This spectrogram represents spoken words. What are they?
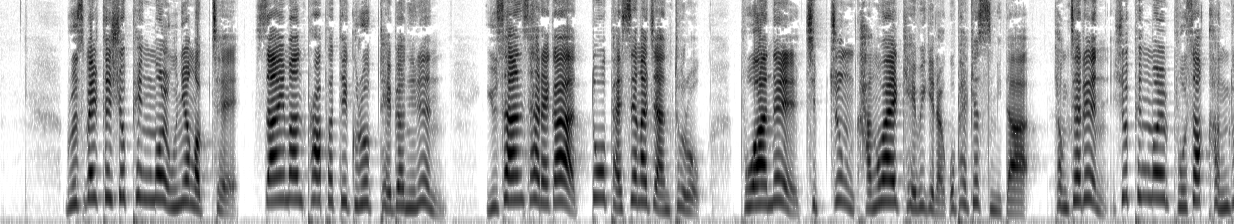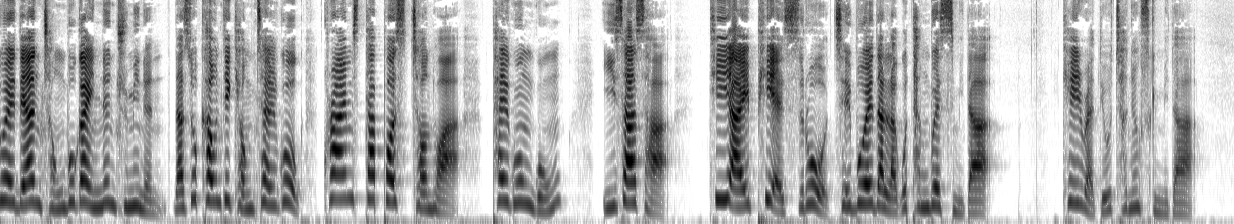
루스벨트 쇼핑몰 운영업체 사이먼 프로퍼티 그룹 대변인은 유사한 사례가 또 발생하지 않도록 보안을 집중 강화할 계획이라고 밝혔습니다. 경찰은 쇼핑몰 보석 강도에 대한 정보가 있는 주민은 나소 카운티 경찰국 Crime Stoppers 전화 800-244-TIPS로 제보해달라고 당부했습니다. K라디오 전영숙입니다.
